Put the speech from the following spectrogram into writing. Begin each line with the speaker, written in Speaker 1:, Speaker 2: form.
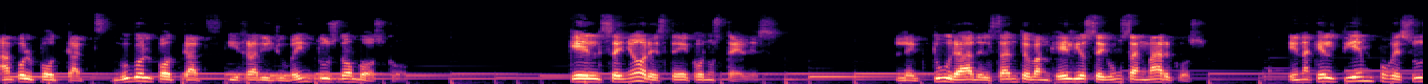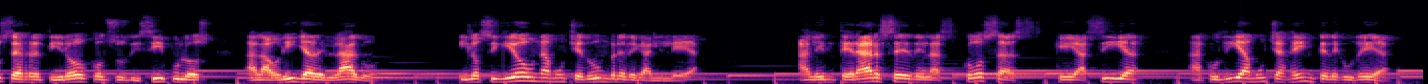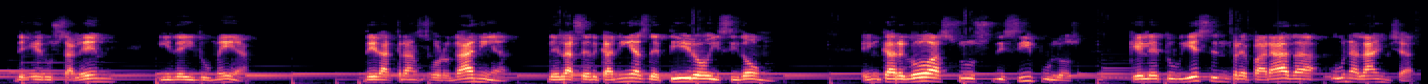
Speaker 1: Apple Podcasts, Google Podcasts y Radio Juventus Don Bosco. Que el Señor esté con ustedes. Lectura del Santo Evangelio según San Marcos. En aquel tiempo Jesús se retiró con sus discípulos a la orilla del lago y lo siguió una muchedumbre de Galilea. Al enterarse de las cosas que hacía, acudía mucha gente de Judea, de Jerusalén y de Idumea, de la Transjordania, de las cercanías de Tiro y Sidón. Encargó a sus discípulos que le tuviesen preparada una lancha,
